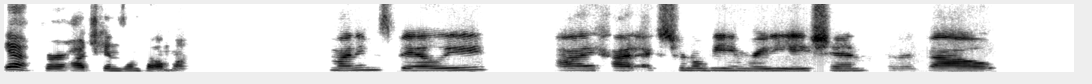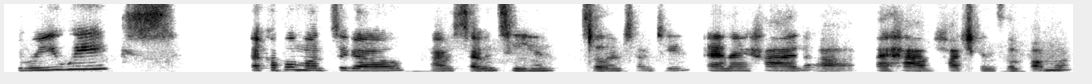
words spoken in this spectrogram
yeah, for Hodgkin's lymphoma. My name is Bailey. I had external beam radiation for about three weeks. A couple months ago, I was 17, still I'm 17, and I had uh, I have Hodgkin's lymphoma,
